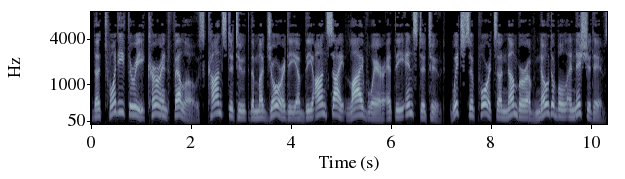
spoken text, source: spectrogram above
The 23 current fellows constitute the majority of the on-site liveware at the institute, which supports a number of notable initiatives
